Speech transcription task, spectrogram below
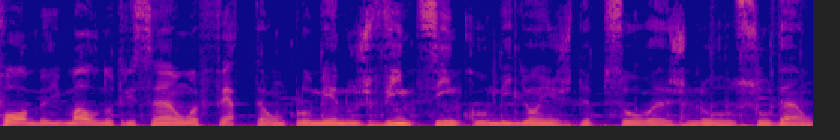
Fome e malnutrição afetam pelo menos 25 milhões de pessoas no Sudão.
